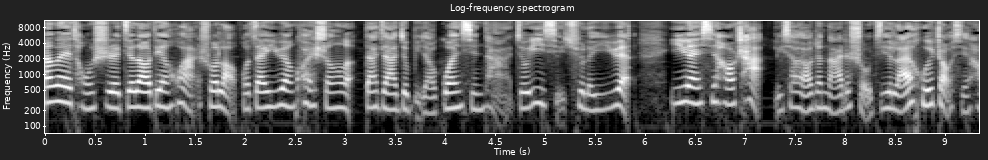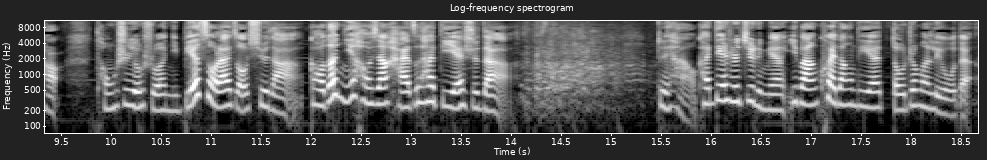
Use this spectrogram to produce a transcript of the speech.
单位同事接到电话说老婆在医院快生了大家就比较关心她就一起去了医院。医院信号差李逍遥就拿着手机来回找信号同事就说你别走来走去的搞得你好像孩子他爹似的。对哈我看电视剧里面一般快当爹都这么溜达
